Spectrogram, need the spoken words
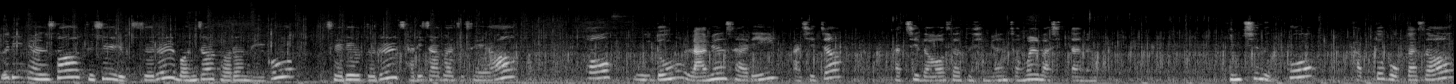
끓이면서 드실 육수를 먼저 덜어내고 재료들을 자리 잡아주세요. 떡, 우동, 라면 사리 아시죠? 같이 넣어서 드시면 정말 맛있다는 거. 김치 넣고 밥도 볶아서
